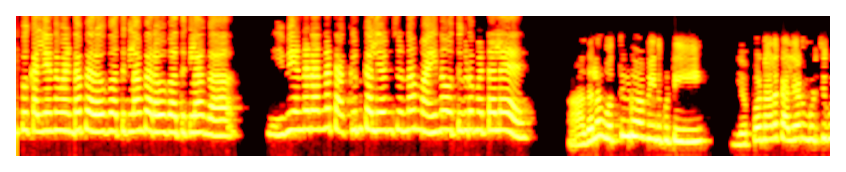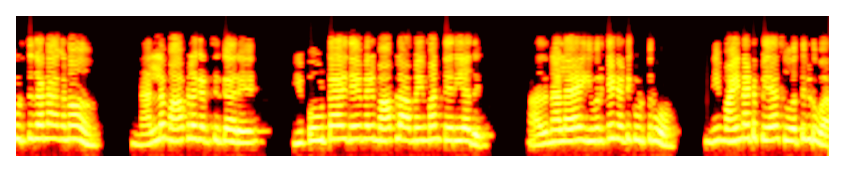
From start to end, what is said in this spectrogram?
இப்ப கல்யாணம் வேண்டாம் பிறகு பாத்துக்கலாம் பிறகு பாத்துக்கலாங்க இது என்னடான்னா டக்குன்னு கல்யாணம் சொன்னா மைனா ஒத்துக்கிட மாட்டாளே. அதெல்லாம் ஒத்துக்கிடுவா மீனுக்குட்டி எப்பனாலும் கல்யாணம் முடிச்சு கொடுத்துதானே ஆகணும். நல்ல மாப்பிள்ளை கிடைச்சிருக்காரு. இப்போ விட்டா இதே மாதிரி மாப்பிள்ளை அமையுமான்னு தெரியாது. அதனால இவருக்கே கட்டி கொடுத்துருவோம். நீ மைனாட்டு பேசு ஒத்துக்கிடுவா.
